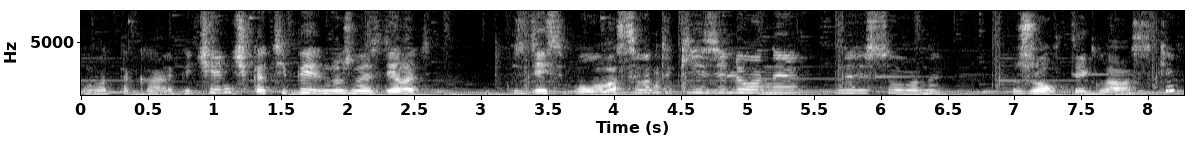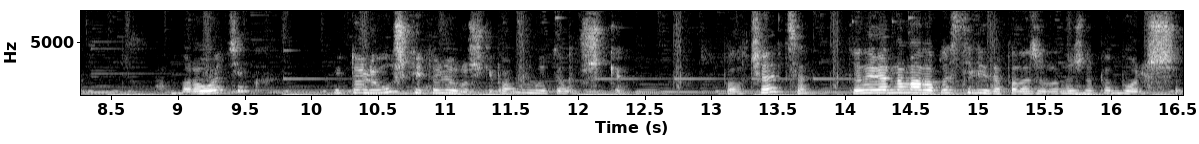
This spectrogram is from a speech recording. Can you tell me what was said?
Вот такая печенечка. Теперь нужно сделать здесь волосы вот такие зеленые нарисованы. Желтые глазки. Ротик. И то ли ушки, то ли ручки. По-моему, это ушки. Получается? Ты, наверное, мало пластилина положила. Нужно побольше.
